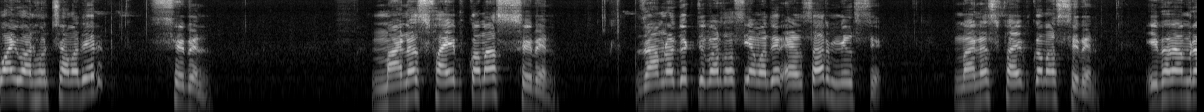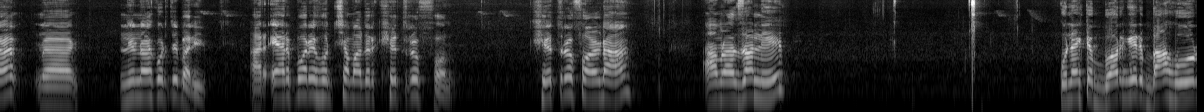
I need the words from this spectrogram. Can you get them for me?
ওয়াই ওয়ান হচ্ছে আমাদের seven minus five comma seven যা আমরা দেখতে পারতেছি আমাদের অ্যান্সার মিলছে মাইনাস ফাইভ কমা সেভেন এইভাবে আমরা নির্ণয় করতে পারি, আর এরপরে হচ্ছে আমাদের ক্ষেত্রফল, ক্ষেত্রফলটা আমরা জানি কোনো একটা বর্গের বাহুর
